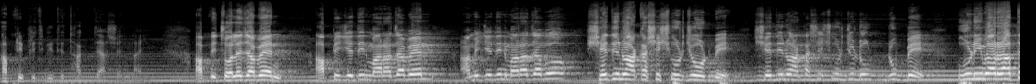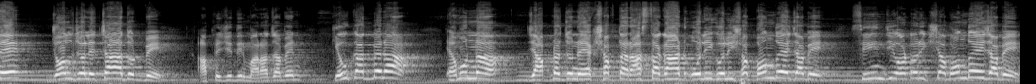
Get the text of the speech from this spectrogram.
আপনি পৃথিবীতে থাকতে আসেন নাই। আপনি চলে যাবেন, আপনি যেদিন মারা যাবেন, আমি যেদিন মারা যাব, সেদিনও আকাশে সূর্য উঠবে। সেদিনও আকাশে সূর্য ডুববে। পূর্ণিমার রাতে জল জলে চাঁদ উঠবে। আপনি যেদিন মারা যাবেন, কেউ কাঁদবে না। এমন না যে আপনার জন্য এক সপ্তাহ রাস্তাঘাট, অলিগলি সব বন্ধ হয়ে যাবে, সিএনজি, অটোরিকশা বন্ধ হয়ে যাবে।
